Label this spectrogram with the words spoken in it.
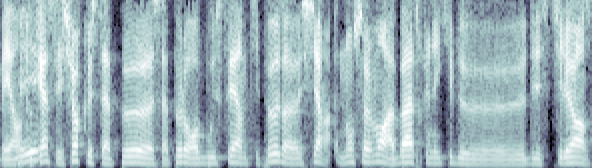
Mais en tout cas, c'est sûr que ça peut, ça peut le rebooster un petit peu de réussir non seulement à battre une équipe de, des Steelers,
